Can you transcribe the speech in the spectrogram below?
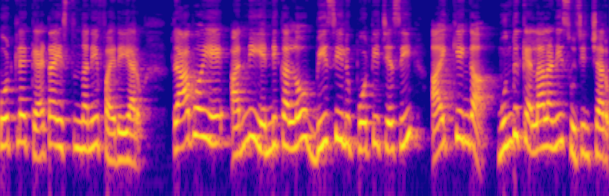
కోట్లే కేటాయిస్తుందని ఫైర్ అయ్యారు. రాబోయే అన్ని ఎన్నికల్లో బీసీలు పోటీ చేసి ఐక్యంగా ముందుకెళ్ళాలని సూచించారు.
